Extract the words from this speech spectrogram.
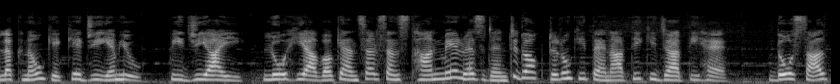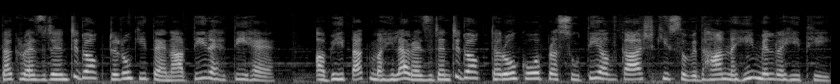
लखनऊ के K G M U PGI, Lohia व कैंसर संस्थान में रेजिडेंट डॉक्टरों की तैनाती की जाती है। दो साल तक रेजिडेंट डॉक्टरों की तैनाती रहती है। अभी तक महिला रेजिडेंट डॉक्टरों को प्रसूति अवकाश की सुविधा नहीं मिल रही थी।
